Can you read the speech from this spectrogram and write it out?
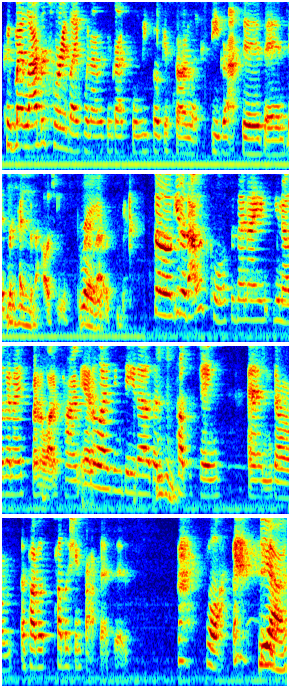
because my laboratory like when i was in grad school we focused on like seagrasses and different types of algae so Right. that was, so you know that was cool so then i you know then i spent a lot of time analyzing data then Mhm. publishing and um, the pub- publishing process is it's a lot Yeah.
